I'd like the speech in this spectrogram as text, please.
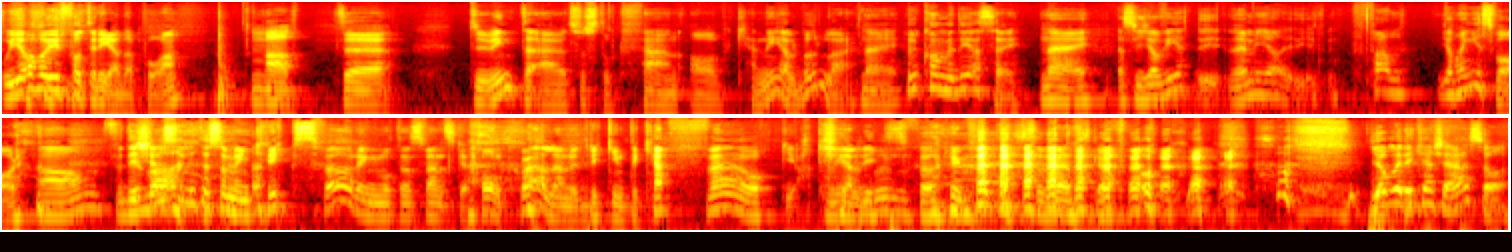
Och jag har ju fått reda på att eh, du inte är ett så stort fan av kanelbullar. Nej. Hur kommer det sig? Nej, alltså jag vet, nej men jag, fan, jag har inget svar. Ja, för det, Det känns var- lite som en krigsföring mot den svenska folksjälen. Du dricker inte kaffe och ja, kanelbull. Krigsföring mot den svenska folket. Ja men det kanske är så.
